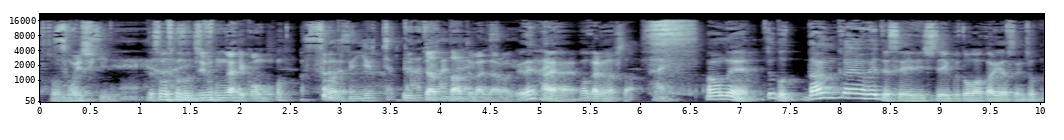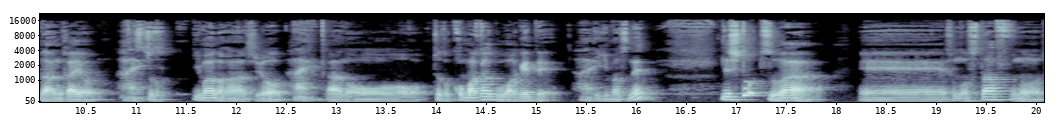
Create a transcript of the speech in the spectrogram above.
その無意識に。そうね、でそうすると自分が凹む。そうですね、言っちゃった。言っちゃったって感じになるわけね。はい、はい、はい。わかりました。はい。あのね、ちょっと段階を経て整理していくとわかりやすいちょっと段階を。はい。ちょっと今の話を、はい。あのー、ちょっと細かく分けていきますね。はいで、一つは、えー、そのスタッフの、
